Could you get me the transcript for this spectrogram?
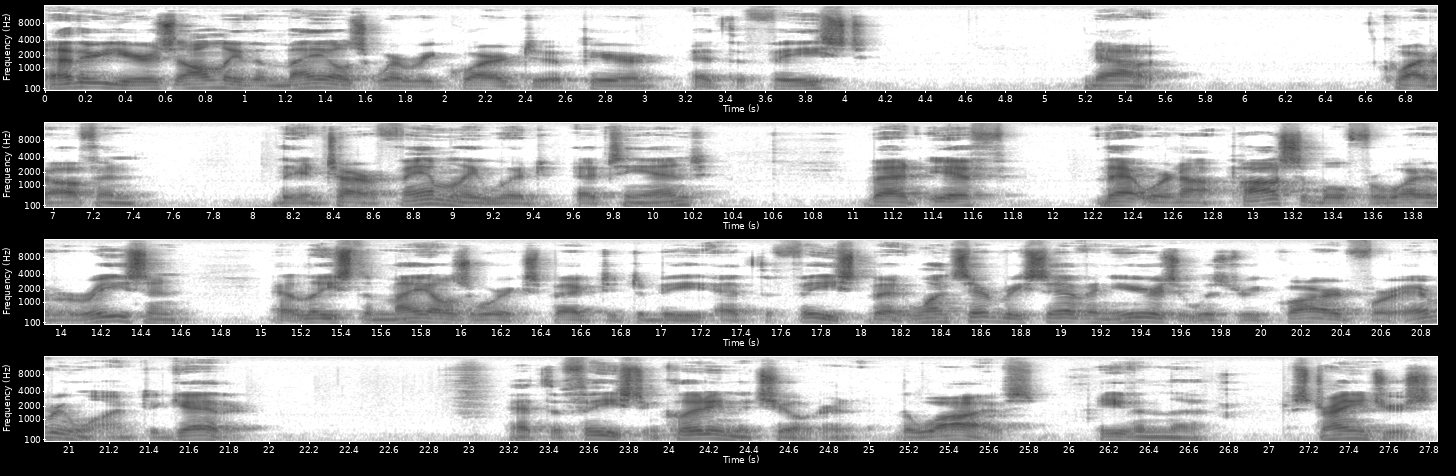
Other years, only the males were required to appear at the feast. Now, quite often the entire family would attend, but if that were not possible for whatever reason, at least the males were expected to be at the feast. But once every seven years, it was required for everyone to gather at the feast, including the children, the wives, even the strangers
